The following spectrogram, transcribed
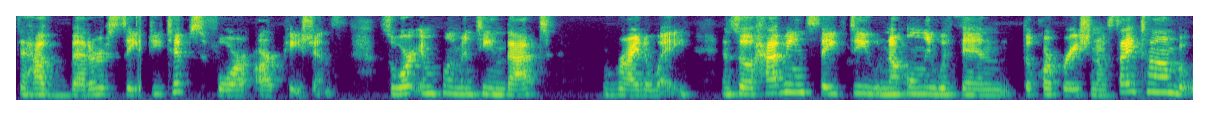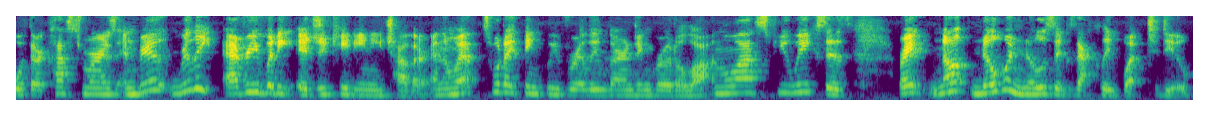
to have better safety tips for our patients. So we're implementing that right away. And so having safety not only within the corporation of Sciton, but with our customers and really, really everybody educating each other. And that's what I think we've really learned and grown a lot in the last few weeks is, right, not, no one knows exactly what to do,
